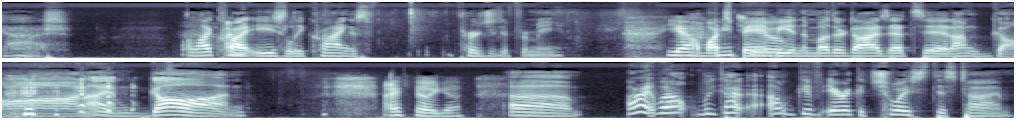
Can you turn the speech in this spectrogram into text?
Gosh. Well, I cry I'm, easily. Crying is purgative for me. Yeah, I watch Bambi and the mother dies. That's it. I'm gone. I am gone. I feel you. Um, all right. Well, we got. I'll give Erik a choice this time.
